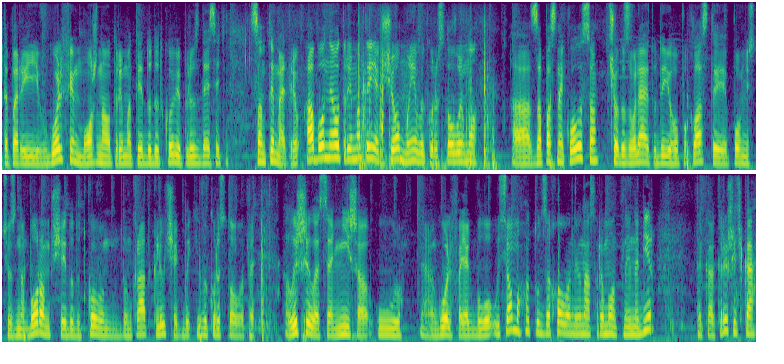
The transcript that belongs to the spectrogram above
тепер і в гольфі можна отримати додаткові плюс 10 см. Або не отримати, якщо ми використовуємо запасне колесо, що дозволяє туди його покласти повністю з набором, ще й додатковим домкрат, ключ, якби і використовувати. Лишилася ніша у е, гольфа, як було у сьомого. Тут захований у нас ремонтний набір. Така кришечка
